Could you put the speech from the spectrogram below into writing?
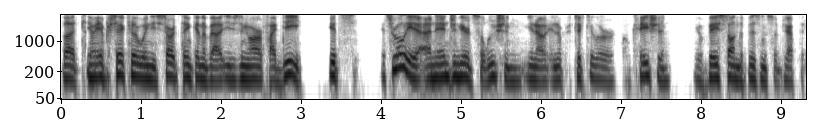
but you know, in particular, when you start thinking about using RFID, it's it's really an engineered solution. You know, in a particular location, you know, based on the business objective.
